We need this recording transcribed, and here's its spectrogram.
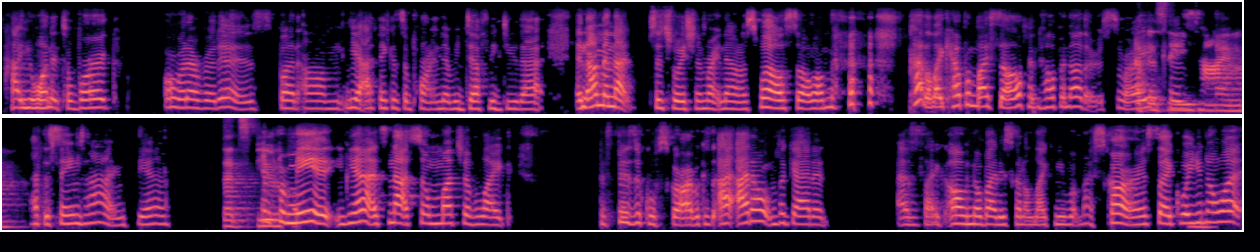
how you want it to work, or whatever it is. But um, yeah, I think it's important that we definitely do that. And I'm in that situation right now as well. So I'm kind of like helping myself and helping others, right? At the same time. At the same time. Yeah. That's beautiful. And for me, it, yeah, it's not so much of like the physical scar because I, I don't look at it as like, oh, nobody's gonna like me with my scar. It's like, well, mm-hmm. you know what?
